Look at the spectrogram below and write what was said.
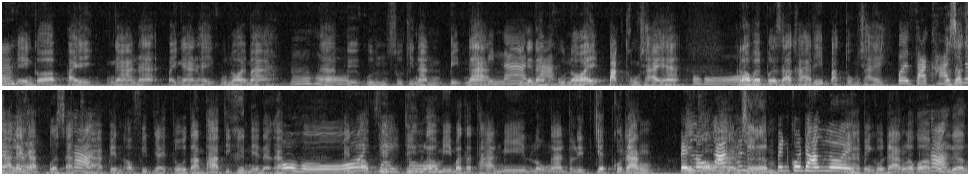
ผมเองก็ไปงานฮะไปงานให้ครูน้อยมาโอ้โหนะครับหรือคุณสุทธินันท์ปิดหน้าปิดหน้าแนะค่ะ นำครูน้อย ปักธงชัยฮะโอ้โห เราไปเปิดสาขาที่ปักธงชัย เปิดสาขาเปิดสาขาที่เลนั่ยนครับ เปิดสาขาค่ะเป็นออฟฟิศใหญ่โตตามภาพที่ขึ้นเนี่ยนะครับ โอ้โหเป็นออฟฟิศใหญ่โต ที่เรามีมาตรฐานมีโรงงานผลิตเก็บโกดัง เป็นโรงงานอหผเสลิตริมเป็นโกดังเลยอ่าเป็นโกดังแล้วก็ค่ะเป็นเรื่อง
